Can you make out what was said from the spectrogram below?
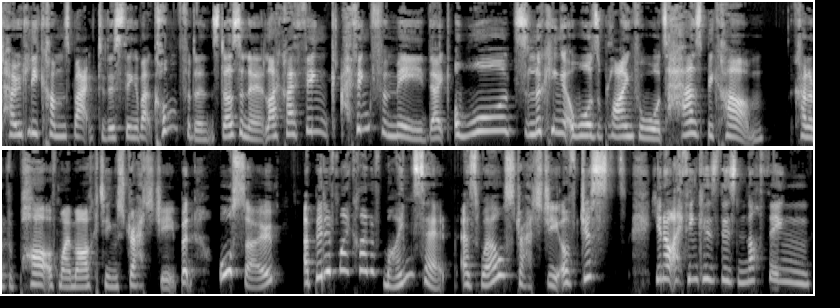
totally comes back to this thing about confidence doesn't it like i think i think for me like awards looking at awards applying for awards has become kind of a part of my marketing strategy but also a bit of my kind of mindset as well strategy of just you know, I think is there's nothing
